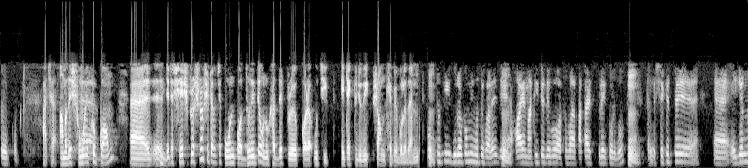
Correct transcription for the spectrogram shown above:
প্রয়োগ করতে আচ্ছা আমাদের সময় হ্যাঁ। খুব কম। যেটা শেষ প্রশ্ন সেটা হচ্ছে কোন পদ্ধতিতে অনুখাদ্যের প্রয়োগ করা উচিত? এটা একটু যদি সংক্ষেপে বলে দেন। পদ্ধতি দু রকমই হতে পারে যে হয় মাটিতে দেবো অথবা পাতায় স্প্রে করব। তাহলে সেক্ষেত্রে এই জন্য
